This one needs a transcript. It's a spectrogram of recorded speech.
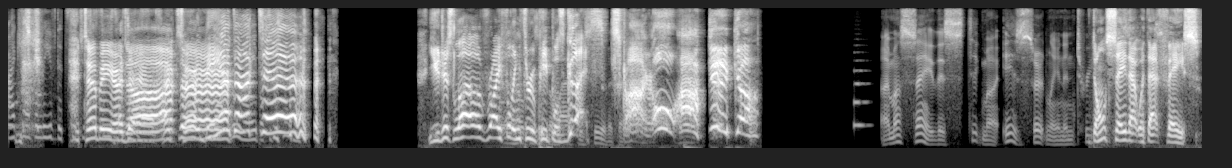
I can't believe that To be a disease- doctor. Be a doctor. you just love rifling I through this is the people's guts. see of it, though. Sky, oh, ah, giga. I must say, this stigma is certainly an intrigue. Don't say that with that face.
